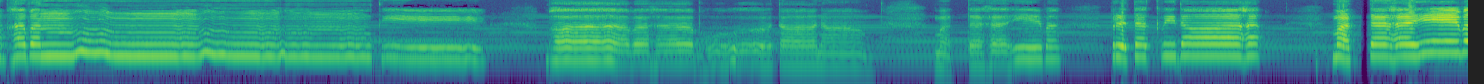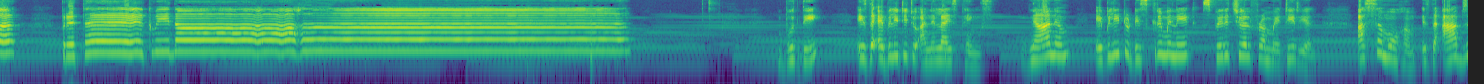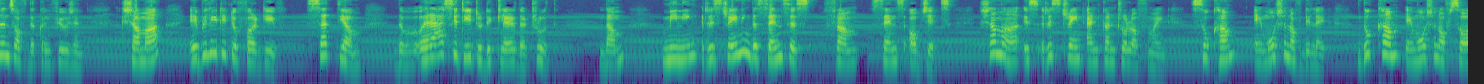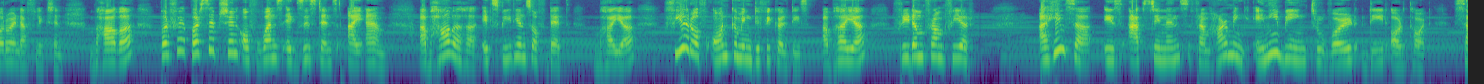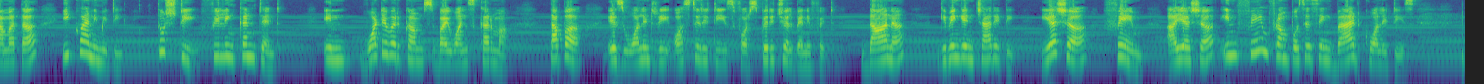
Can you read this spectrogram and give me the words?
भवन्ति। भावः भूतानां मत्तः एव पृथक्विदाः। मत्तः एव पृथक्विदाः Buddhi is the ability to analyze things. Jnanam, ability to discriminate spiritual from material. Asamoham is the absence of the confusion. Kshama, ability to forgive. Satyam, the veracity to declare the truth. Dam, meaning restraining the senses from sense objects. Shama is restraint and control of mind. Sukham, emotion of delight. Dukkham, emotion of sorrow and affliction. Bhava, perfe- perception of one's existence, I am. Abhavaha, experience of death. Bhaya, fear of oncoming difficulties. Abhaya, freedom from fear. Ahimsa is abstinence from harming any being through word, deed, or thought. Samata, equanimity. Tushti, feeling content in whatever comes by one's karma. Tapa is voluntary austerities for spiritual benefit. Dana, giving in charity. Yasha, fame. Ayasha, in fame from possessing bad qualities.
